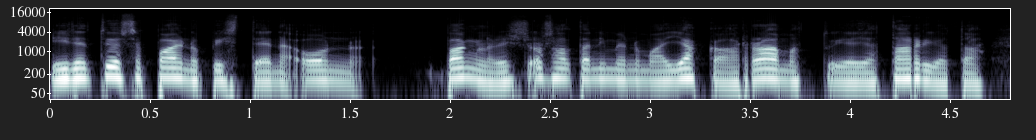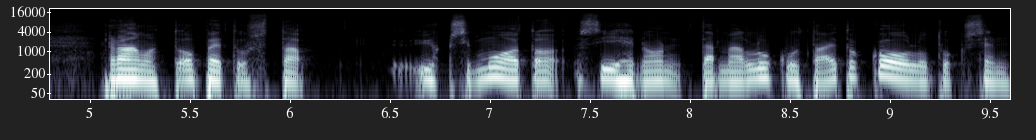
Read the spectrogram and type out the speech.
niiden työssä painopisteenä on Bangladesin osalta nimenomaan jakaa raamattuja ja tarjota raamattuopetusta. Yksi muoto siihen on tämä lukutaitokoulutuksen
